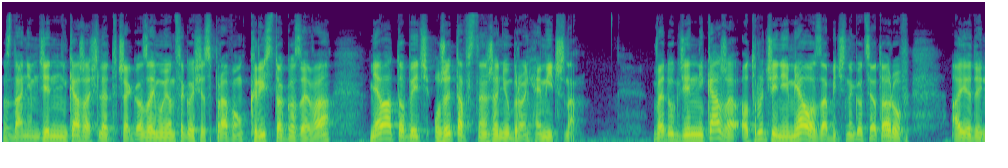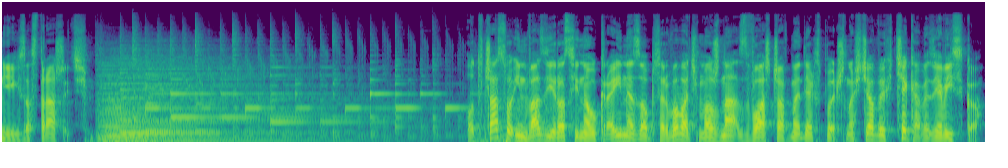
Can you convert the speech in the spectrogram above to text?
Zdaniem dziennikarza śledczego zajmującego się sprawą Christo Gozewa, miała to być użyta w stężeniu broń chemiczna. Według dziennikarza otrucie nie miało zabić negocjatorów, a jedynie ich zastraszyć. Od czasu inwazji Rosji na Ukrainę zaobserwować można, zwłaszcza w mediach społecznościowych, ciekawe zjawisko.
